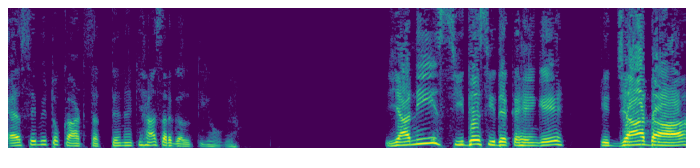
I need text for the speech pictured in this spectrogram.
ऐसे भी तो काट सकते हैं कि हाँ सर, गलती हो गया। यानी सीधे सीधे कहेंगे कि ज़्यादा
